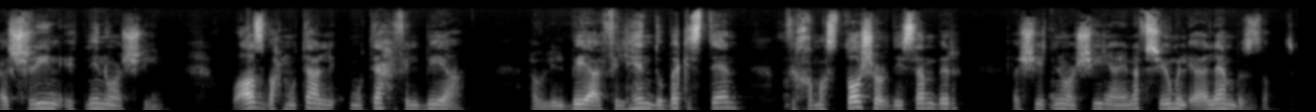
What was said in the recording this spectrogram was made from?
2022 وأصبح متاح في البيع أو للبيع في الهند وباكستان في 15 ديسمبر 2022 يعني نفس يوم الإعلان بالظبط.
